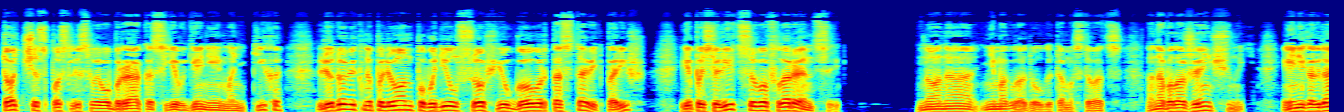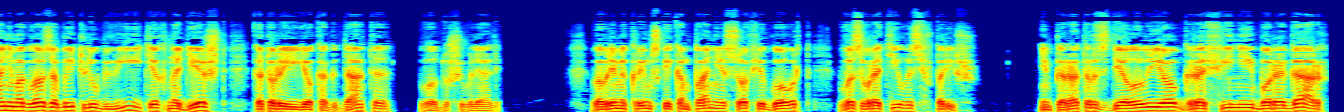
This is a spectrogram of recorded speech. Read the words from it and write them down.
Тотчас после своего брака с Евгенией Мантихо Людовик Наполеон побудил Софью Говард оставить Париж и поселиться во Флоренции. Но она не могла долго там оставаться. Она была женщиной и никогда не могла забыть любви и тех надежд, которые ее когда-то воодушевляли. Во время крымской кампании Софья Говард возвратилась в Париж. Император сделал ее графиней Борегар,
